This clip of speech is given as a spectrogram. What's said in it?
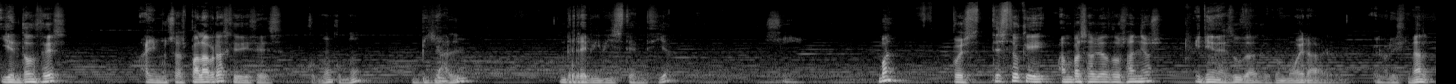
Y entonces hay muchas palabras que dices, ¿cómo, cómo? ¿Vial? ¿Reviviscencia? Sí. Bueno, pues de esto que han pasado ya dos años y tienes dudas de cómo era el, el original.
